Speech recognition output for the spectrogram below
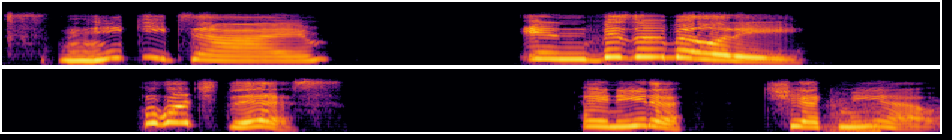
Sneaky time! Invisible! Invisibility! Watch this! Hey, Nita, check me out.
